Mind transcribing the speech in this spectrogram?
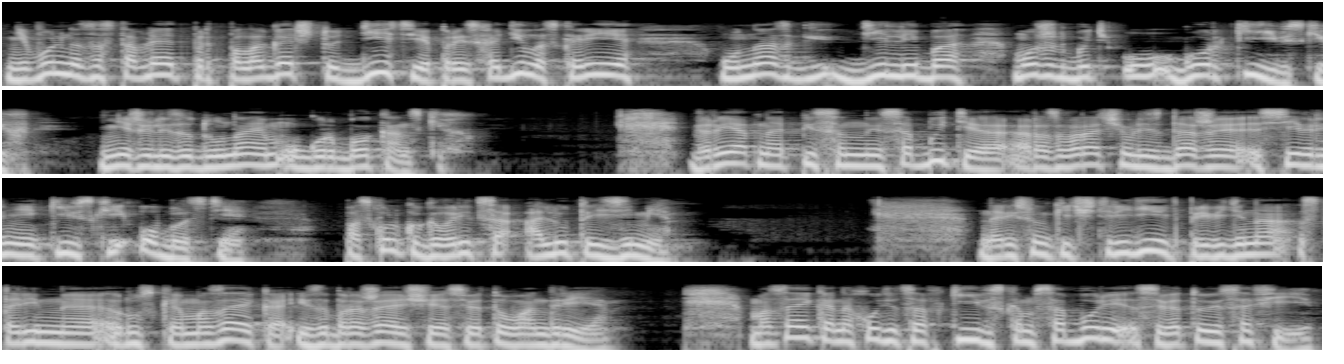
невольно заставляет предполагать, что действие происходило скорее у нас где-либо, может быть, у гор киевских, нежели за Дунаем у гор балканских. Вероятно, описанные события разворачивались даже севернее Киевской области, поскольку говорится о лютой зиме. На рисунке 4.9 приведена старинная русская мозаика, изображающая святого Андрея. Мозаика находится в Киевском соборе Святой Софии.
